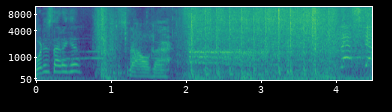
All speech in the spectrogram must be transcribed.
What is that again? It's an owl bear. Let's go!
